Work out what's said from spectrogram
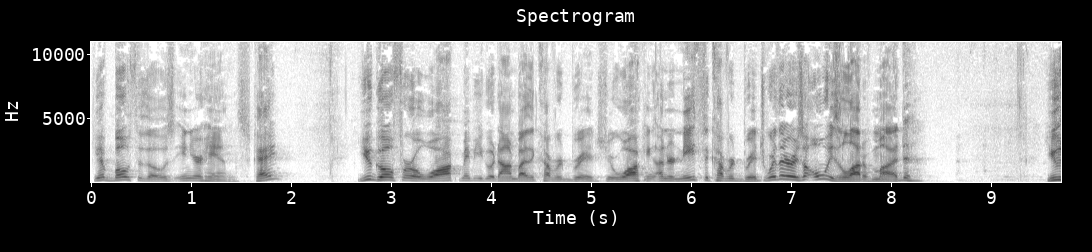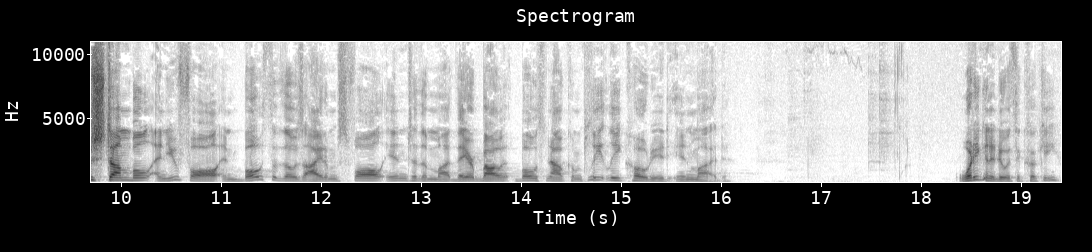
You have both of those in your hands, okay? You go for a walk, maybe you go down by the covered bridge. You're walking underneath the covered bridge where there is always a lot of mud. You stumble and you fall, and both of those items fall into the mud. They are both now completely coated in mud. What are you going to do with the cookie?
